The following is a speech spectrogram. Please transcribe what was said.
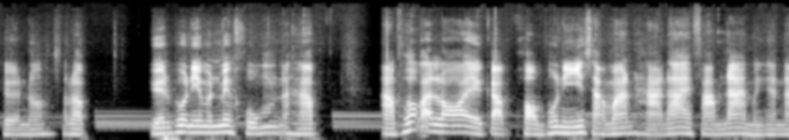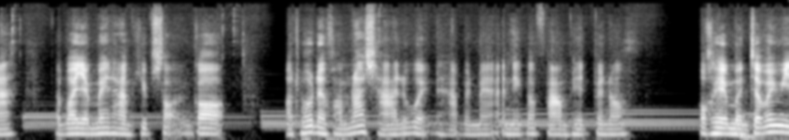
เกินเนาะสำหรับอีเวนต์พวกนี้มันไม่คุ้มนะครับอ่าพวกอลอยกับของพวกนี้สามารถหาได้ฟาร์มได้เหมือนกันนะ แต่ว่ายังไม่ทำคลิปสอนก็ ขอโทษในความล่าช้าด้วยนะครับเป็นไหมอันนี้ก็ฟาร์มเพชรไปเนาะโอเคเหมือนจะไม่มี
